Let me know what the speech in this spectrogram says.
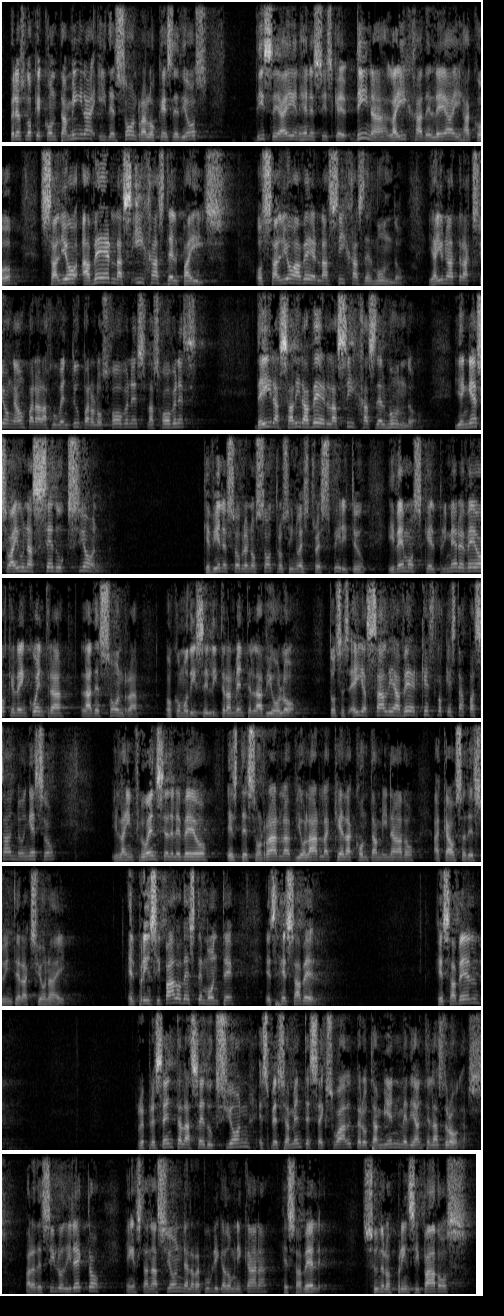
Pero es lo que contamina y deshonra lo que es de Dios. Dice ahí en Génesis que Dina, la hija de Lea y Jacob, salió a ver las hijas del país o salió a ver las hijas del mundo. Y hay una atracción aún para la juventud, para los jóvenes, las jóvenes, de ir a salir a ver las hijas del mundo. Y en eso hay una seducción que viene sobre nosotros y nuestro espíritu. Y vemos que el primero veo que le encuentra la deshonra, o como dice literalmente, la violó. Entonces ella sale a ver qué es lo que está pasando en eso y la influencia del Ebeo es deshonrarla, violarla, queda contaminado a causa de su interacción ahí. El principado de este monte es Jezabel. Jezabel representa la seducción, especialmente sexual, pero también mediante las drogas. Para decirlo directo, en esta nación de la República Dominicana, Jezabel es uno de los principados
